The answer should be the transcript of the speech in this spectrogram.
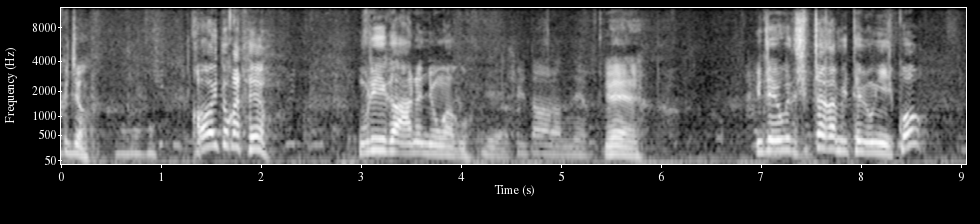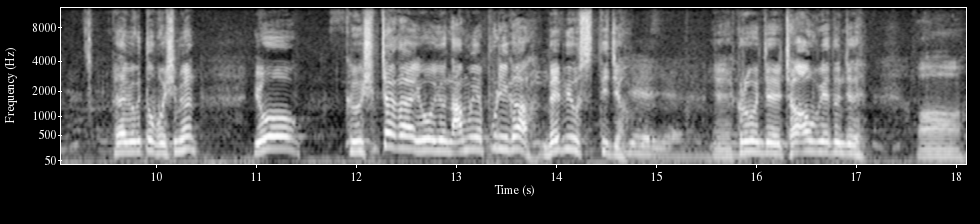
그죠? 거의 똑같아요. 우리가 아는 용하고. 예. 길다 알았네요. 예. 이제 여기도 십자가 밑에 용이 있고, 그 다음에 여기 또 보시면 요 그 십자가 요, 요 나무의 뿌리가 메비우스 띠죠. 예, 예. 예. 그리고 이제 저 위에도 이제 어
